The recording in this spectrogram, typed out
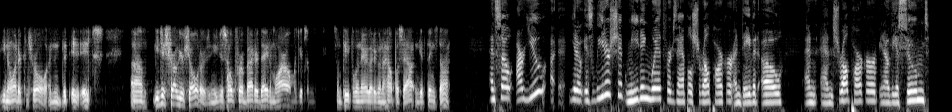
you know, under control. And it, it, it's um, you just shrug your shoulders and you just hope for a better day tomorrow, and we get some some people in there that are going to help us out and get things done. And so, are you, uh, you know, is leadership meeting with, for example, Cherelle Parker and David O, and and Cherelle Parker, you know, the assumed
